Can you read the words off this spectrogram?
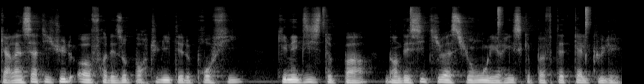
car l'incertitude offre des opportunités de profit qui n'existent pas dans des situations où les risques peuvent être calculés.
